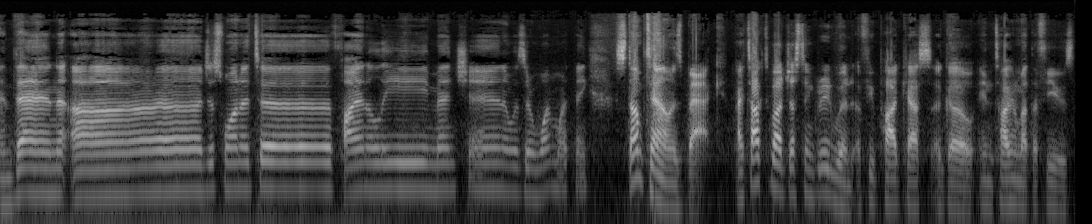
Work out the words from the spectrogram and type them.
and then uh, just wanted to finally mention. Was there one more thing? Stumptown is back. I talked about Justin Greenwood a few podcasts ago in talking about the Fuse.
